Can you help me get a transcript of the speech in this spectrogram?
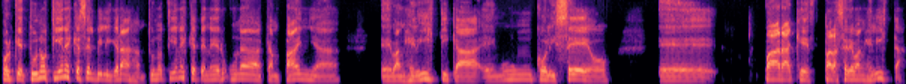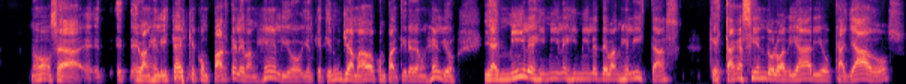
Porque tú no tienes que ser Billy Graham, tú no tienes que tener una campaña evangelística en un coliseo eh, para, que, para ser evangelista. ¿No? O sea, e, e, evangelista es el que comparte el evangelio y el que tiene un llamado a compartir el evangelio. Y hay miles y miles y miles de evangelistas que están haciéndolo a diario, callados,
